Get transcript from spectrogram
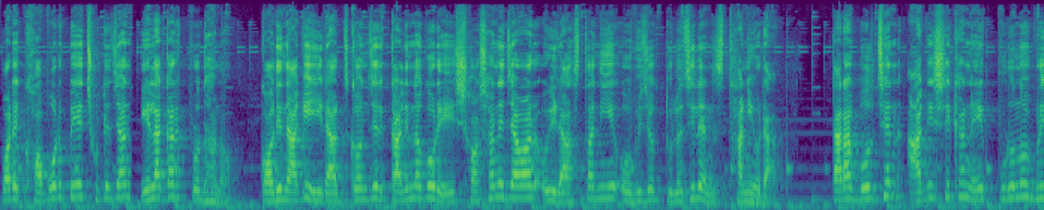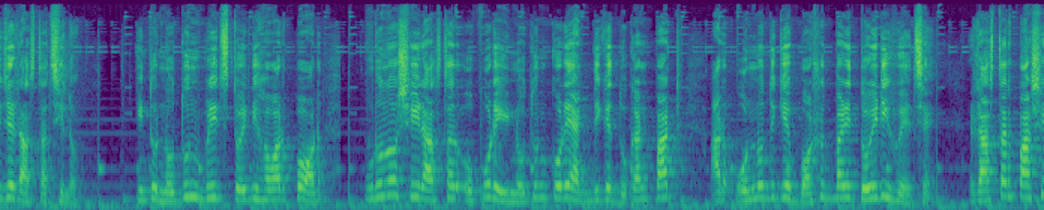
পরে খবর পেয়ে ছুটে যান এলাকার প্রধানও। কদিন আগেই রাজগঞ্জের কালীনগরে শ্মশানে যাওয়ার ওই রাস্তা নিয়ে অভিযোগ তুলেছিলেন স্থানীয়রা। তারা বলছেন, আগে সেখানে পুরনো ব্রিজের রাস্তা ছিল। কিন্তু নতুন ব্রিজ তৈরি হওয়ার পর পুরনো সেই রাস্তার ওপরেই নতুন করে একদিকে দোকানপাট আর অন্যদিকে বসতবাড়ি তৈরি হয়েছে। রাস্তার পাশে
